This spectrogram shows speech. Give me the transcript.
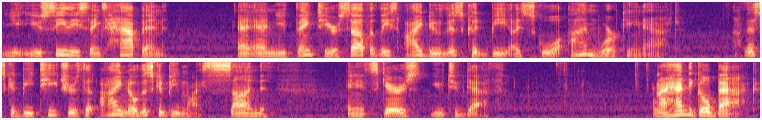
you, you see these things happen and, and you think to yourself, at least I do, this could be a school I'm working at. This could be teachers that I know. This could be my son. And it scares you to death. And I had to go back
